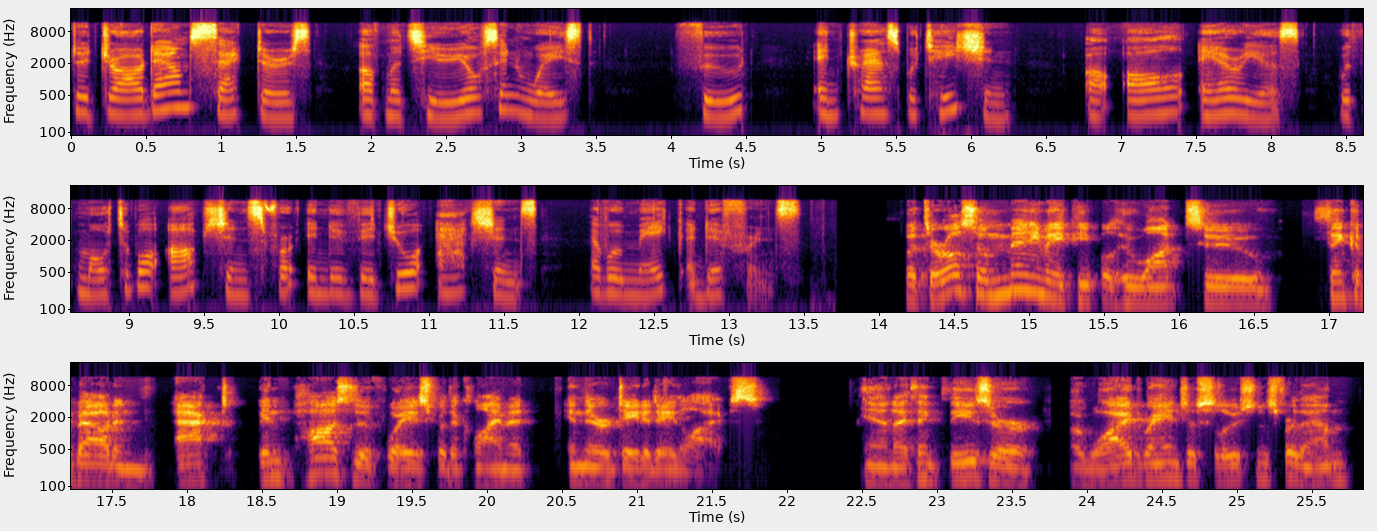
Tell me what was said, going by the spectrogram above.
The drawdown sectors of materials and waste, food, and transportation are all areas with multiple options for individual actions that will make a difference. But there are also many, many people who want to think about and act in positive ways for the climate in their day to day lives. And I think these are a wide range of solutions for them.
